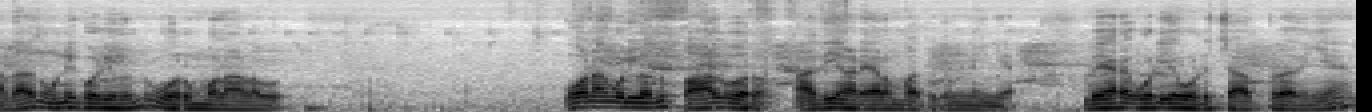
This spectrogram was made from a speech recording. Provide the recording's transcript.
அதாவது நுனி கொடியிலேருந்து ஒரு முழம் அளவு. ஓனாங்குடியில் வந்து பால் வரும். அதையும் அடையாளம் பார்த்துக்கணும் நீங்கள் வேறு கொடியை ஓடி சாப்பிட்றாதீங்க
